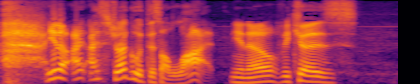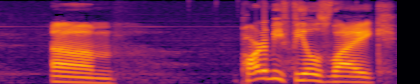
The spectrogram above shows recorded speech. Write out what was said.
You know, I, I struggle with this a lot, you know, because um, part of me feels like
